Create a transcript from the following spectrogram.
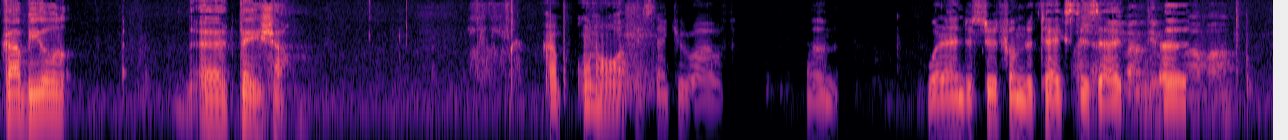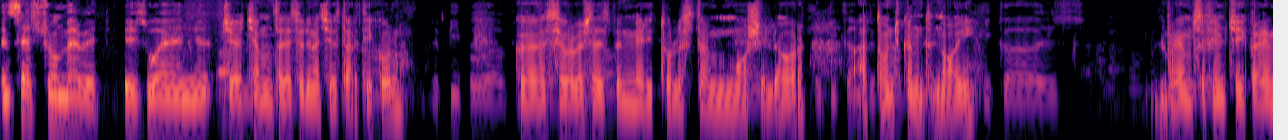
Cabiul Teisha. Cap 1. Yes, thank you, Rav. Um, what I understood from the text is that uh, ancestral merit is when Ceea ce am înțeles eu din acest articol, că se vorbește despre meritul strămoșilor atunci când noi vrem să fim cei care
